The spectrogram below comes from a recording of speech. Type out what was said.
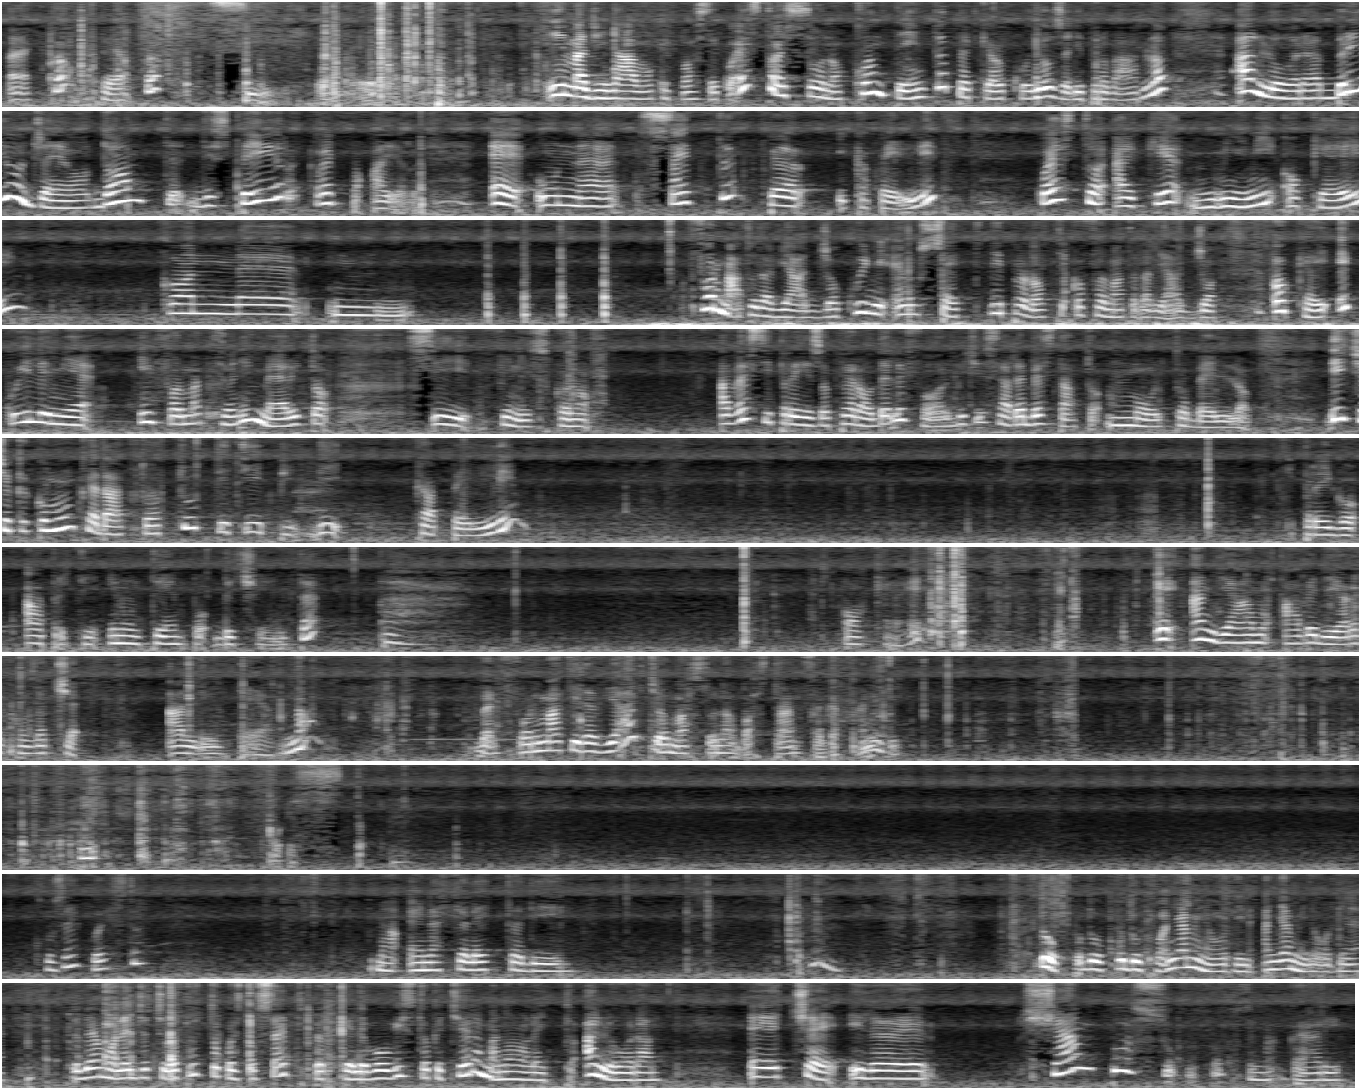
ecco aperto. Sì. Eh, immaginavo che fosse questo e sono contenta perché ero curiosa di provarlo. Allora Briogeo Don't Despair Repair è un set per i capelli questo è Care Mini, ok, con eh, mm, formato da viaggio, quindi è un set di prodotti con formato da viaggio. Ok, e qui le mie informazioni in merito si finiscono. Avessi preso però delle forbici sarebbe stato molto bello. Dice che comunque è adatto a tutti i tipi di capelli, prego apriti in un tempo decente. Ah. ok. E andiamo a vedere cosa c'è all'interno. Beh formati da viaggio ma sono abbastanza grandi. E questo. Cos'è questo? Ma è una fialetta di dopo dopo dopo andiamo in ordine andiamo in ordine. Dobbiamo leggercelo tutto questo set perché l'avevo visto che c'era ma non ho letto. Allora eh, c'è il shampoo su, forse magari.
